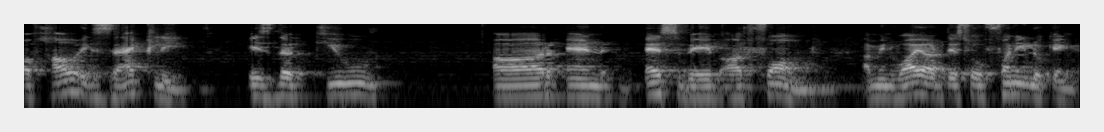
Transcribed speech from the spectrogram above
of how exactly is the Q, R, and S wave are formed. I mean, why are they so funny looking?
